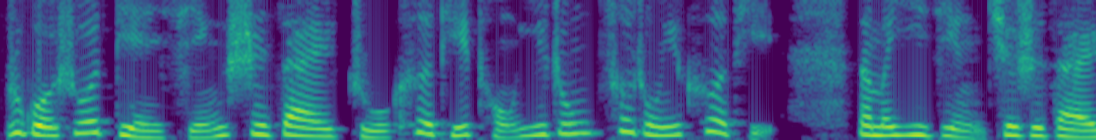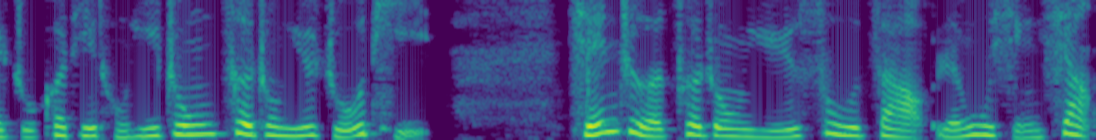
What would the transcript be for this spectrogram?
如果说典型是在主客体统一中侧重于客体，那么意境却是在主客体统一中侧重于主体。前者侧重于塑造人物形象，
